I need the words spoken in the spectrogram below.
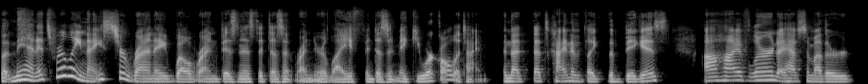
But man, it's really nice to run a well run business that doesn't run your life and doesn't make you work all the time. And that that's kind of like the biggest aha I've learned. I have some other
